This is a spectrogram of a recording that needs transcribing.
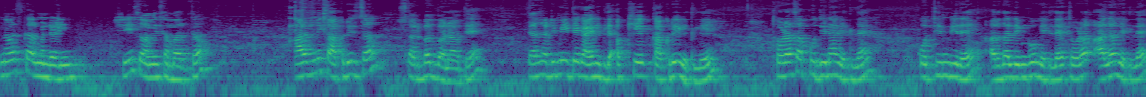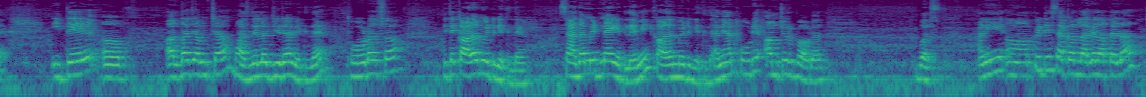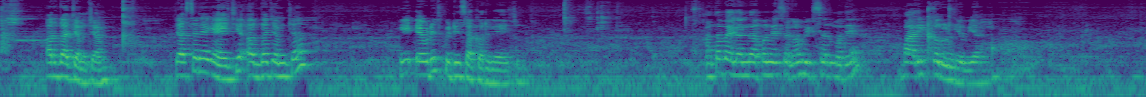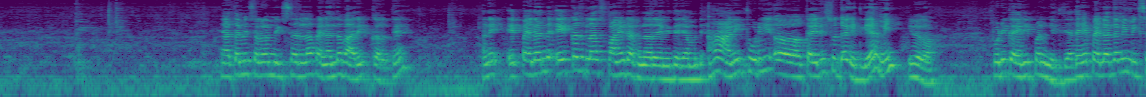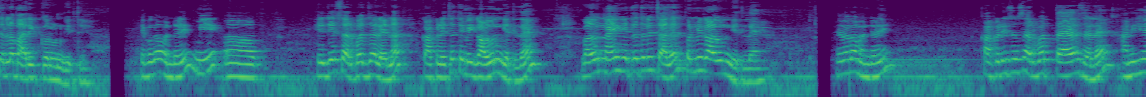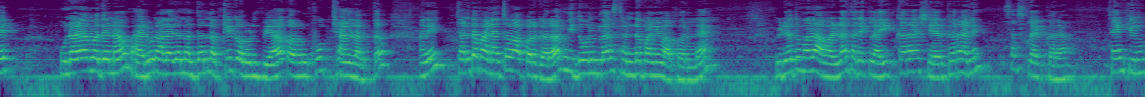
नमस्कार मंडळी श्री स्वामी समर्थ. आज मी काकडीचा सरबत बनवते. त्यासाठी मी इथे काय घेतले अख्खी एक काकडी घेतली आहे. थोडासा पुदिना घेतला आहे कोथिंबीर आहे अर्धा लिंबू घेतला आहे थोडं आलं घेतलं आहे इथे अर्धा चमचा भाजलेलं जिरं घेतलं आहे थोडंसं इथे काळं मीठ घेतलं आहे साधं मीठ नाही घेतलं आहे मी काळं मीठ घेतलं आहे आणि आता थोडी आमचूर पावडर. बस. आणि पिठी साखर लागेल आपल्याला. अर्धा चमचा. जास्त नाही घ्यायची अर्धा चमचा ही एवढीच पिठी साखर घ्यायची. आता पहिल्यांदा आपण हे सगळं मिक्सरमध्ये बारीक करून घेऊया. हे आता मी सगळं मिक्सरला पहिल्यांदा बारीक करते. आणि एक पहिल्यांदा एकच ग्लास पाणी टाकणार आहे मी त्याच्यामध्ये. हां आणि थोडी कैरीसुद्धा घेतली आहे मी. हे बघा थोडी कैरी पण घेतली आता हे पहिल्यांदा मी मिक्सरला बारीक करून घेते. हे बघा मंडळी मी हे जे सरबत झालं आहे ना काकडीचं ते मी गाळून घेतलं आहे गाळून नाही घेतलं तरी चालेल पण मी गाळून घेतलं आहे हे बघा मंडळी काकडीचं सरबत तयार झालं आहे आणि हे उन्हाळ्यामध्ये ना बाहेरून आल्याच्यानंतर नक्की करून पिया कारण खूप छान लागतं. आणि थंड पाण्याचा वापर करा. मी दोन ग्लास थंड पाणी वापरलं आहे व्हिडिओ तुम्हाला आवडला तर एक लाईक करा शेअर करा आणि सबस्क्राईब करा. थँक्यू.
